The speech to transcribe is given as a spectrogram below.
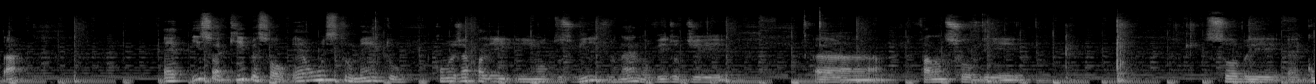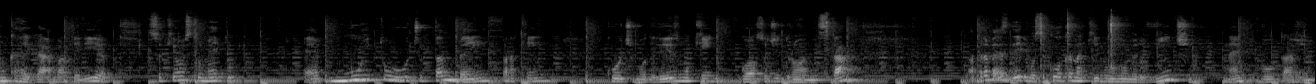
tá? É, isso aqui, pessoal, é um instrumento, como eu já falei em outros vídeos, né? No vídeo de uh, falando sobre sobre é, como carregar a bateria, isso aqui é um instrumento é muito útil também para quem curte modelismo, quem gosta de drones, tá? Através dele, você colocando aqui no número 20, né, voltagem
